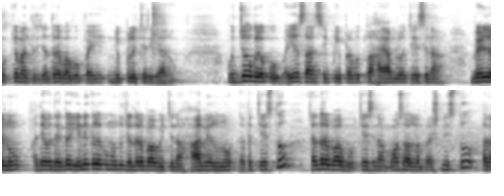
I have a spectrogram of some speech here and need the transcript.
ముఖ్యమంత్రి చంద్రబాబుపై నిప్పులు చెరిగారు. ఉద్యోగులకు వైఎస్ఆర్సీపీ ప్రభుత్వ హయాంలో చేసిన మేళ్ళను అదేవిధంగా ఎన్నికలకు ముందు చంద్రబాబు ఇచ్చిన హామీలను జత చేస్తూ చంద్రబాబు చేసిన మోసాలను ప్రశ్నిస్తూ తన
